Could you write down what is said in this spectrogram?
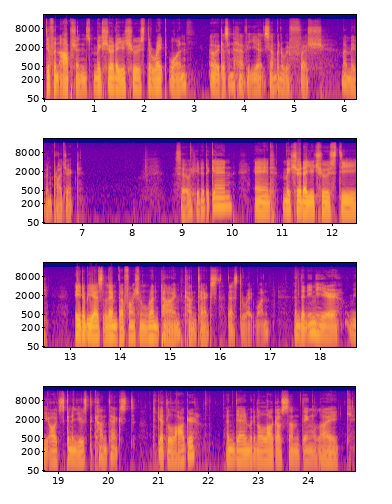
different options. Make sure that you choose the right one. Oh it doesn't have it yet so I'm gonna refresh my Maven project. So hit it again and make sure that you choose the AWS Lambda function runtime context. That's the right one. And then in here, we are just going to use the context to get the logger. and then we're gonna log out something like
